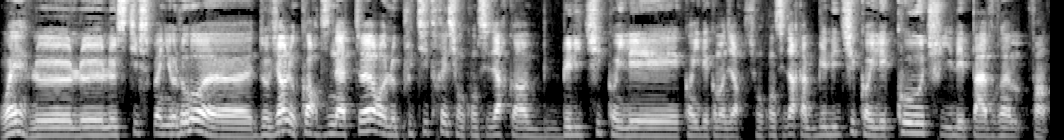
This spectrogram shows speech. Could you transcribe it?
Ouais, le, le, le Steve Spagnolo euh, devient le coordinateur le plus titré si on considère qu'un Belichick quand il est quand il est comment dire si on considère qu'un Belichick quand il est coach il est pas vraiment enfin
